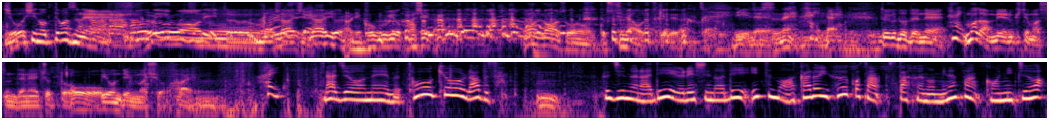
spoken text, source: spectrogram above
調子乗ってますね。今あデートのラジラジオなのに国病稼いだ。ななんその品をつけてなんかいいですね、えということでね、はい。まだメール来てますんでねちょっと読んでみましょう。はい、はい。ラジオネーム東京ラブさん、藤村 D 嬉野 D いつも明るい風子さん。スタッフの皆さんこんにちは。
